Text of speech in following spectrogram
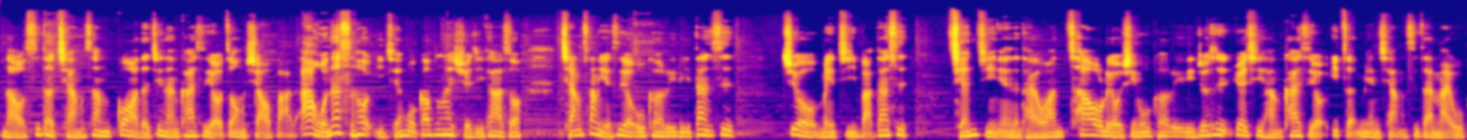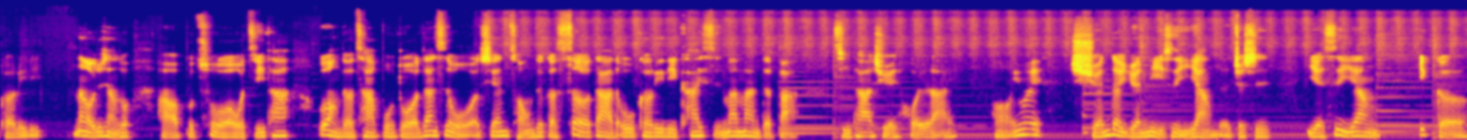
老师的墙上挂的竟然开始有这种小把的啊！我那时候以前我高中在学吉他的时候，墙上也是有乌克丽丽，但是就没几把。但是前几年的台湾超流行乌克丽丽，就是乐器行开始有一整面墙是在卖乌克丽丽。那我就想说，好不错哦，我吉他忘得差不多，但是我先从这个社大的乌克丽丽开始，慢慢的把吉他学回来哦，因为弦的原理是一样的，就是也是一样，一格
